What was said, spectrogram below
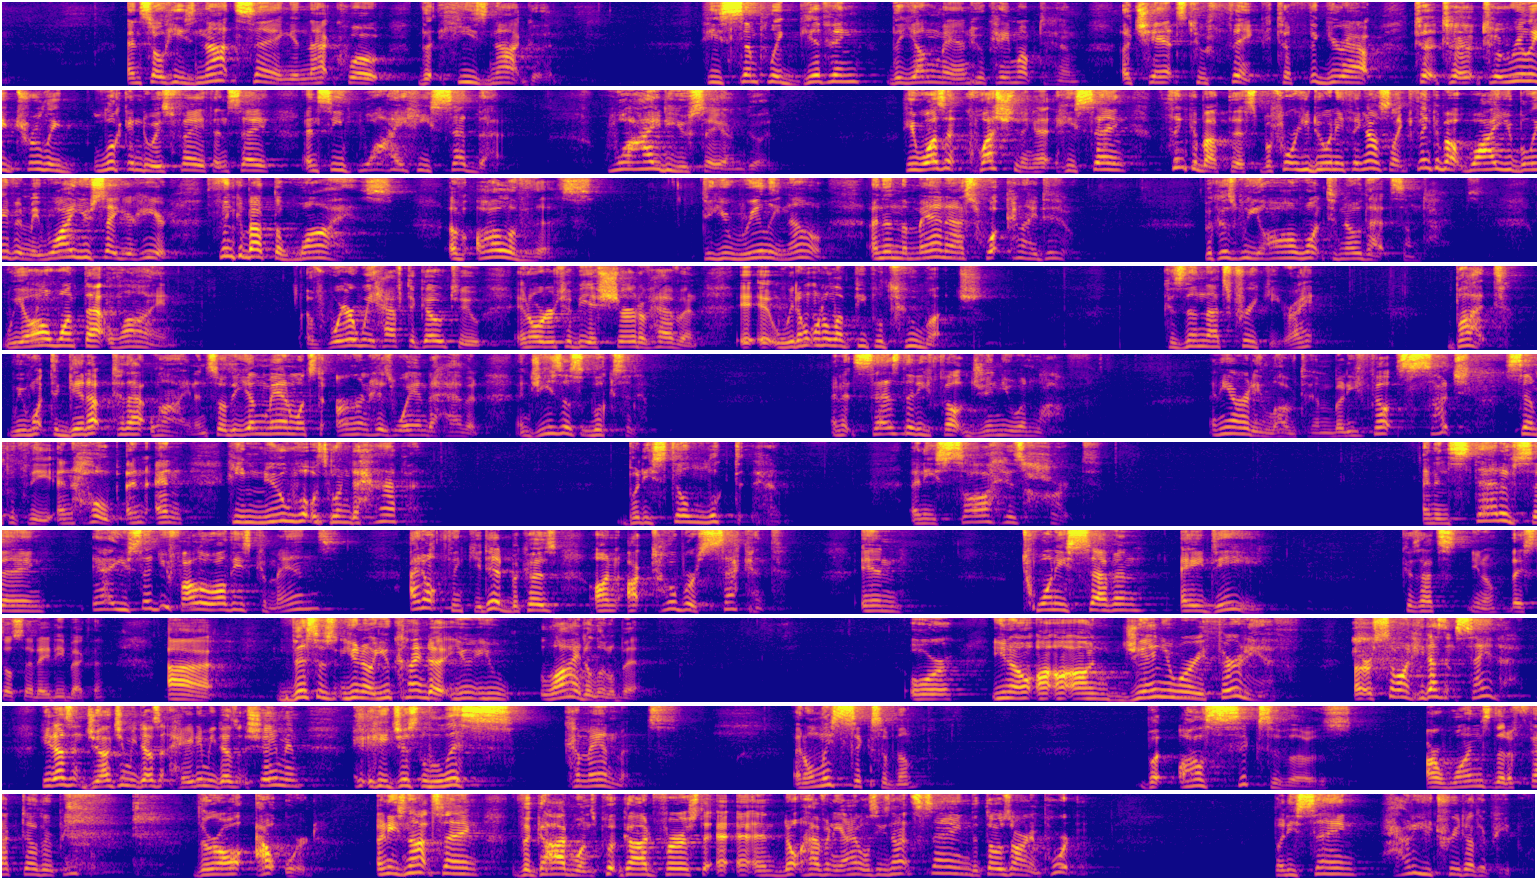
And so he's not saying in that quote that he's not good. He's simply giving the young man who came up to him a chance to think, to figure out, to, to, to really truly look into his faith and say and see why he said that. Why do you say I'm good? He wasn't questioning it. He's saying, think about this before you do anything else. Like, think about why you believe in me, why you say you're here. Think about the whys of all of this. Do you really know? And then the man asks, What can I do? Because we all want to know that sometimes. We all want that line of where we have to go to in order to be assured of heaven. It, it, we don't want to love people too much because then that's freaky, right? But we want to get up to that line. And so the young man wants to earn his way into heaven. And Jesus looks at him. And it says that he felt genuine love. And he already loved him, but he felt such sympathy and hope. And, and he knew what was going to happen. But he still looked at him. And he saw his heart. And instead of saying, Yeah, you said you follow all these commands, I don't think you did, because on October 2nd, in 27 AD, because that's, you know, they still said AD back then. Uh, this is, you know, you kind of, you, you lied a little bit. Or, you know, on, on January 30th or so on, he doesn't say that. He doesn't judge him, he doesn't hate him, he doesn't shame him. He just lists commandments. And only six of them. But all six of those are ones that affect other people. They're all outward. And he's not saying the God ones, put God first and don't have any idols. He's not saying that those aren't important. But he's saying, how do you treat other people?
